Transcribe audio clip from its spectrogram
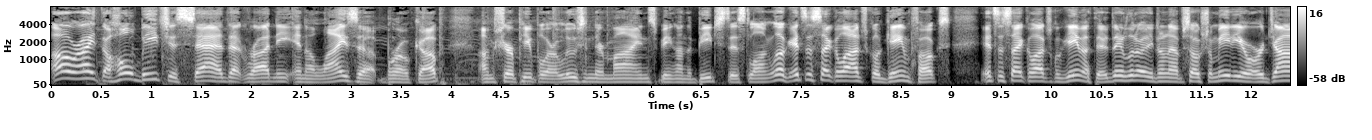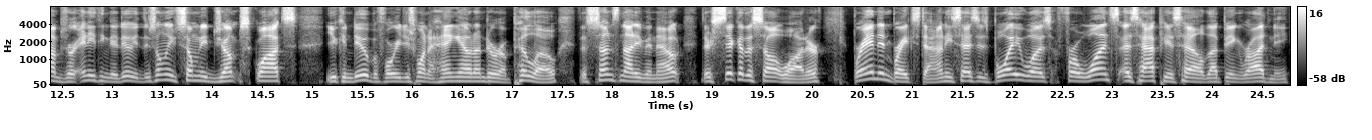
All right, the whole beach is sad that Rodney and Eliza broke up. I'm sure people are losing their minds being on the beach this long. Look, it's a psychological game, folks. It's a psychological game out there. They literally don't have social media or jobs or anything to do. There's only so many jump squats you can do before you just want to hang out under a pillow. The sun's not even out. They're sick of the salt water. Brandon breaks down. He says his boy was, for once, as happy as hell, that being Rodney.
